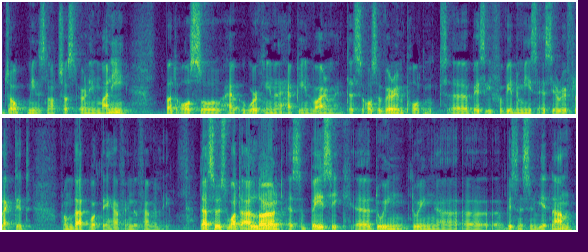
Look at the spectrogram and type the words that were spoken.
job means not just earning money, but also working in a happy environment. That's also very important, uh, basically, for Vietnamese as they reflected from that what they have in the family. That's what I learned as a basic uh, doing doing uh, uh, business in Vietnam.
